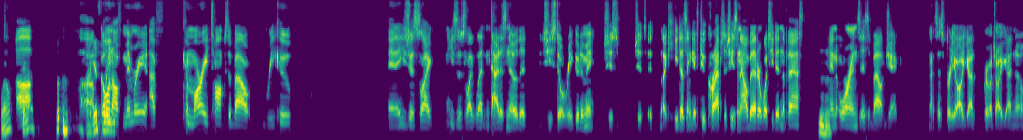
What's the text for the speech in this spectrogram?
Well, uh, I guess going we... off memory, I've Kimahri talks about Rikku, and he's just like he's just like letting Tidus know that she's still Rikku to me. She's she's it, like he doesn't give two craps that she's an Al Bhed or what she did in the past. Mm-hmm. And Auron's is about Jecht. That's just pretty all you got. Pretty much all you got to know.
